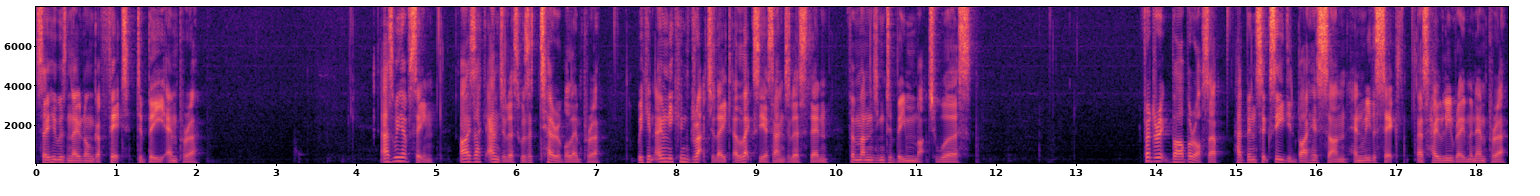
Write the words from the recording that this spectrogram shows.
so he was no longer fit to be emperor. As we have seen, Isaac Angelus was a terrible emperor. We can only congratulate Alexius Angelus, then, for managing to be much worse. Frederick Barbarossa had been succeeded by his son Henry VI as Holy Roman Emperor.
